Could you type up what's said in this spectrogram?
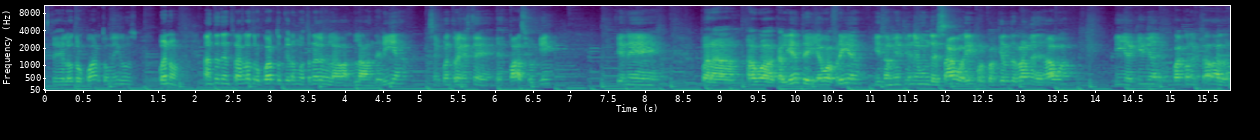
Este es el otro cuarto, amigos. Bueno, antes de entrar al otro cuarto, quiero mostrarles la lavandería que se encuentra en este espacio aquí. Tiene para agua caliente y agua fría y también tiene un desagüe ahí por cualquier derrame de agua y aquí va conectada la,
